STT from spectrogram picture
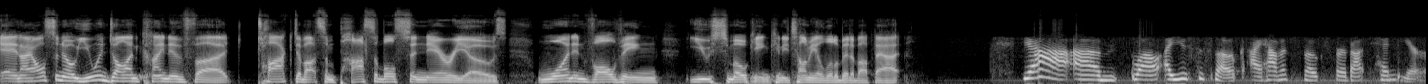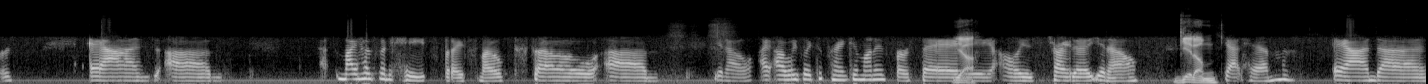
and I also know you and Dawn kind of uh, talked about some possible scenarios, one involving you smoking. Can you tell me a little bit about that? Yeah. Um, well, I used to smoke. I haven't smoked for about ten years, and um, my husband hates that I smoked. So, um, you know, I always like to prank him on his birthday. Yeah. I always try to, you know, Get him. get him. And uh,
